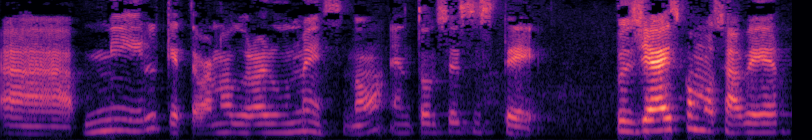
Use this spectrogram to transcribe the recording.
a mil que te van a durar un mes, ¿no? Entonces, este, pues ya es como saber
